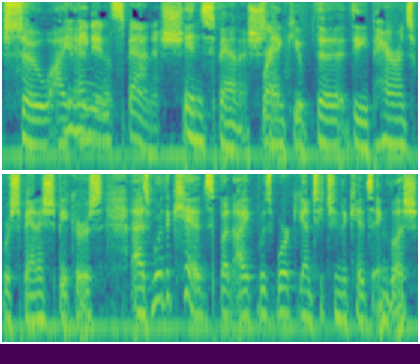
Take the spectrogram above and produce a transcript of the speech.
So I you mean in Spanish? In Spanish, right. thank you. The the parents were Spanish speakers, as were the kids, but I was working on teaching the kids English.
